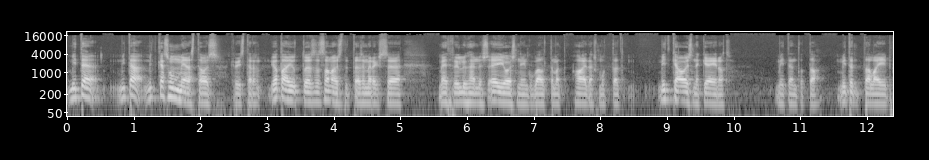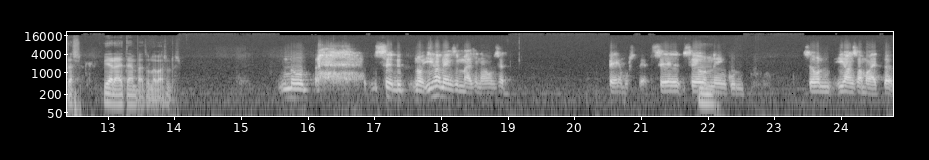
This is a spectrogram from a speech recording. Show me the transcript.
miten, mitä, mitkä sun mielestä olisi, Krister, jotain juttuja sä sanoisit, että esimerkiksi se metrin lyhennys ei olisi niin kuin välttämättä haitaksi, mutta mitkä olisi ne keinot, miten, tota, miten tätä lajia pitäisi viedä eteenpäin tulevaisuudessa? No, se nyt, no ihan ensimmäisenä on se pehmusteet. Se, se on mm. niin kuin se on ihan sama, että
